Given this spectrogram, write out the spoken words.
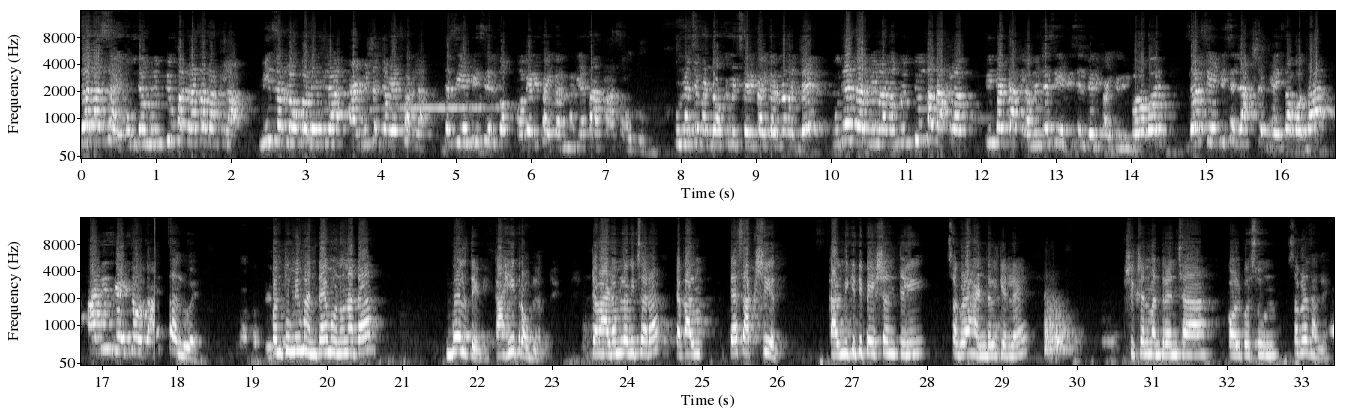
जर असं आहे उद्या मृत्यूपत्राचा दाखला. मी जर लॉ कॉलेजला ऍडमिशनच्या वेळेस भरला तर सीएटी सेल तो व्हेरीफाय करणार. याचा अर्थ असा होतो. कुणाचे पण डॉक्युमेंट व्हेरीफाय करणं म्हणजे उद्या जर मी माझा मृत्यूचा दाखला तिकट टाकला म्हणजे सीएटी सेल व्हेरीफाय करेल बरोबर? जर सीएटी सेल आक्षेप घ्यायचा होता आधीच घ्यायचा होता. चालू आहे. पण तुम्ही म्हणताय म्हणून आता बोलते मी काही प्रॉब्लेम नाही. त्या मॅडमला विचारा त्या काल त्या साक्षी आहेत. काल मी किती पेशंटली सगळं हँडल केलंय. शिक्षण मंत्र्यांच्या कॉलपासून सगळं झालंय.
